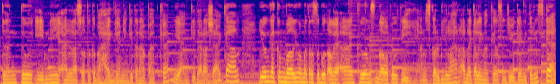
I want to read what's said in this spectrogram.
Tentu ini adalah suatu kebahagiaan yang kita dapatkan, yang kita rasakan. Diunggah kembali momen tersebut oleh akun Sendal Putih. Underscore Bilar, ada kalimat caption juga yang dituliskan.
